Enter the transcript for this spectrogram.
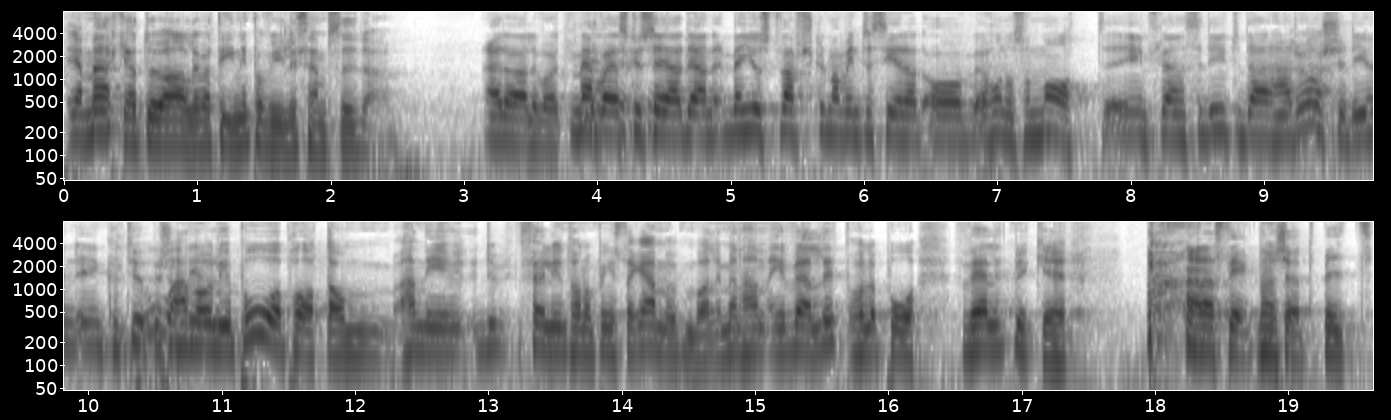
Jag märker att du har aldrig varit inne på Willys hemsida. Nej, det har jag aldrig varit. Men vad jag skulle säga, det, men just varför skulle man vara intresserad av honom som matinfluencer? Det är ju inte där han rör sig. Det är ju en, en kulturperson. Jo, han håller ju på att prata om, han är, du följer inte honom på Instagram uppenbarligen, men han är väldigt, håller på väldigt mycket, han har stekt någon köttbit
